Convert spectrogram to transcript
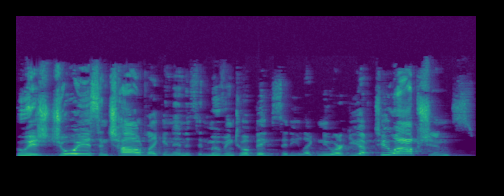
who is joyous and childlike and innocent, moving to a big city like New York, you have two options.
